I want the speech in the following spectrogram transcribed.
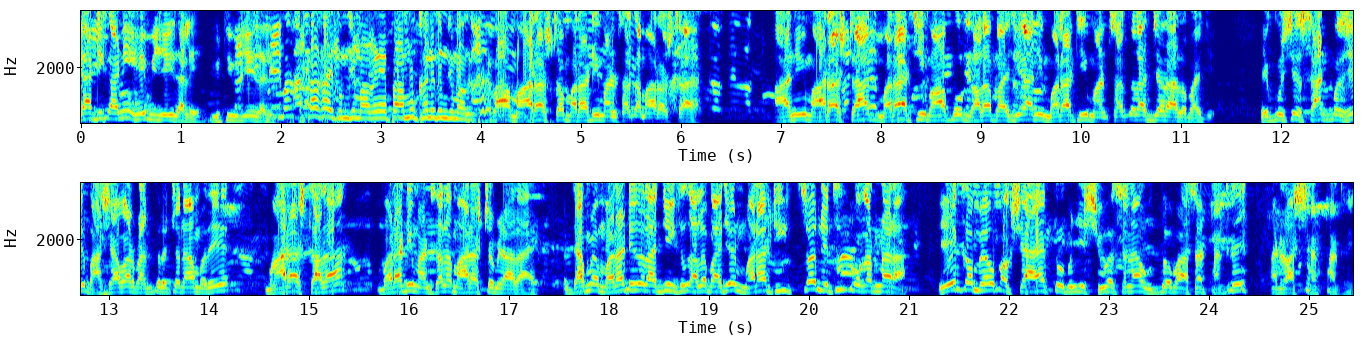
या ठिकाणी हे विजयी झाले. युती विजयी झाली. मग आता काय तुमची मागणी आहे? प्रामुख्याने तुमची मागणी? तेव्हा महाराष्ट्र मराठी माणसाचा महाराष्ट्र आहे. आणि महाराष्ट्रात मराठी महापौर झाला पाहिजे आणि मराठी माणसाचं राज्य राहिलं पाहिजे. एकोणीसशे साठमध्ये भाषावार प्रांतरचनामध्ये महाराष्ट्राला मराठी माणसाला महाराष्ट्र मिळाला आहे. त्यामुळे मराठीचं राज्य इथं झालं पाहिजे आणि मराठीचं नेतृत्व करणारा एकमेव पक्ष आहे तो म्हणजे शिवसेना उद्धव बाळासाहेब ठाकरे आणि राजसाहेब ठाकरे.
